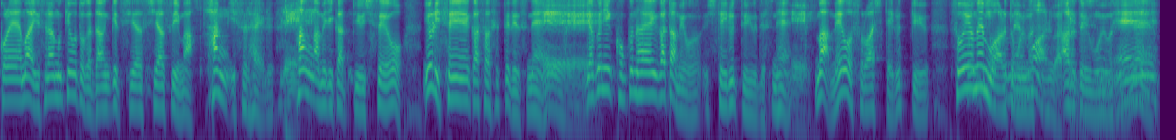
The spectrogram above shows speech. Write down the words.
これ、まあ、イスラム教徒が団結しやすい、まあ、反イスラエル、えー、反アメリカっていう姿勢をより先鋭化させて、ですね、えー、逆に国内固めをしているという、ですね、えー、まあ、目をそらしているっていう、そういう面もあると思います。あると思いますよね。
